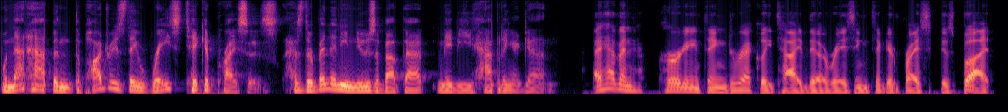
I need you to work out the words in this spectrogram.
When that happened, the Padres, they raised ticket prices. Has there been any news about that maybe happening again? I haven't heard anything directly tied to raising ticket prices, but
